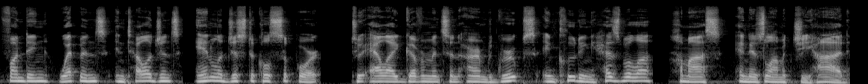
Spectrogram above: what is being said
funding, weapons, intelligence, and logistical support to allied governments and armed groups, including Hezbollah, Hamas, and Islamic Jihad.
